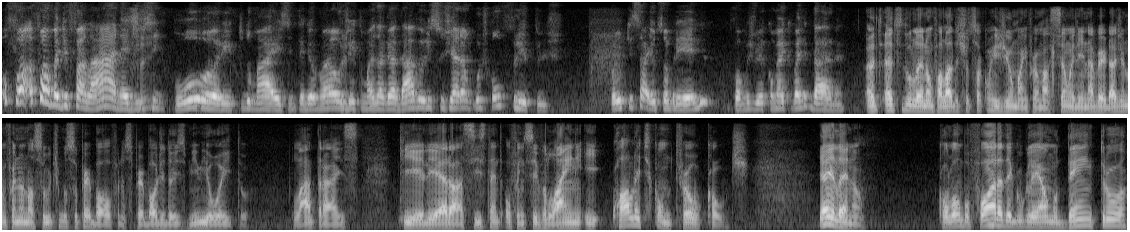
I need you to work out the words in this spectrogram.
a forma de falar, né, de Sim. se impor e tudo mais, entendeu? Não é o Sim. jeito mais agradável, isso gera alguns conflitos. Foi o que saiu sobre ele. Vamos ver como é que vai lidar, né? Antes, do Lennon falar, deixa eu só corrigir uma informação. Ele, na verdade, não foi no nosso último Super Bowl, foi no Super Bowl de 2008, lá atrás, que ele era Assistant Offensive Line e Quality Control Coach. E aí, Lennon? Colombo fora, de Guglielmo dentro.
